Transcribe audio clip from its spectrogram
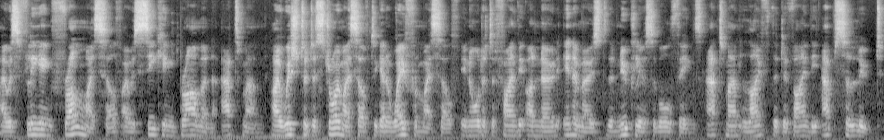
I was fleeing from myself. I was seeking Brahman, Atman. I wished to destroy myself to get away from myself in order to find the unknown innermost, the nucleus of all things, Atman, life, the divine, the absolute.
